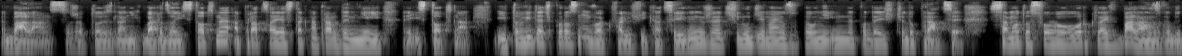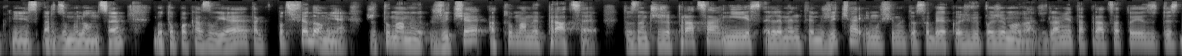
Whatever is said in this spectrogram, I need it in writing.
balance, że to jest dla nich bardzo istotne, a praca jest tak naprawdę mniej istotna. I to widać po rozmowach kwalifikacyjnych, że ci ludzie mają zupełnie inne podejście do pracy. Samo to słowo work-life balance według mnie jest bardzo mylące, bo to pokazuje tak podświadomie, że tu mamy życie, a tu mamy pracę. To znaczy, że praca nie jest elementem życia i musimy to sobie jakoś wypoziomować. Dla mnie ta praca to jest, to jest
